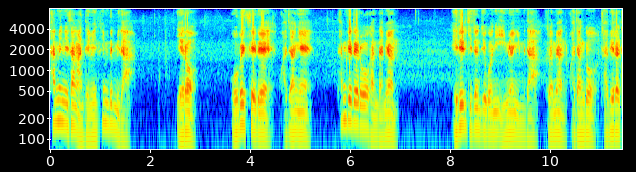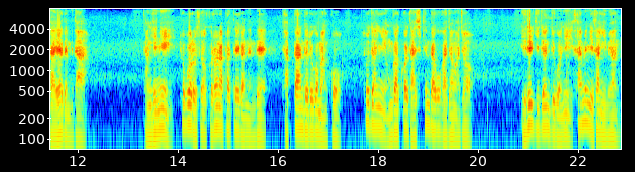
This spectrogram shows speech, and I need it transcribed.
3인 이상 안 되면 힘듭니다. 예로 500세대 과장에 3개대로 간다면 1일 기존 직원이 2명입니다. 그러면 과장도 자비를 다해야 됩니다. 당신이 초보로서 그런 아파트에 갔는데 잡다한 소리가 많고 소장이 온갖 걸 다 시킨다고 가정하죠. 1일 기존 직원이 3인 이상이면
